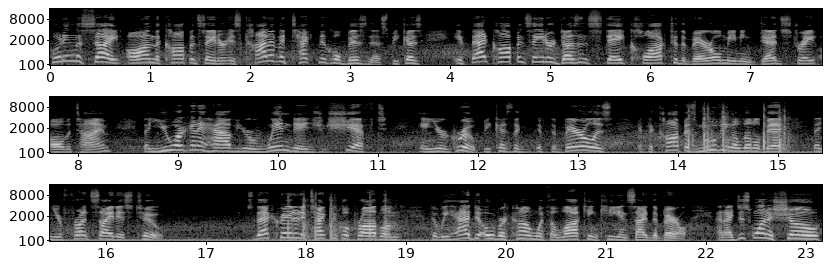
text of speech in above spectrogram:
putting the sight on the compensator is kind of a technical business because if that compensator doesn't stay clocked to the barrel, meaning dead straight all the time, then you are going to have your windage shift in your group because the, if the barrel is, if the comp is moving a little bit, then your front sight is too. So that created a technical problem that we had to overcome with the locking key inside the barrel. And I just want to show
